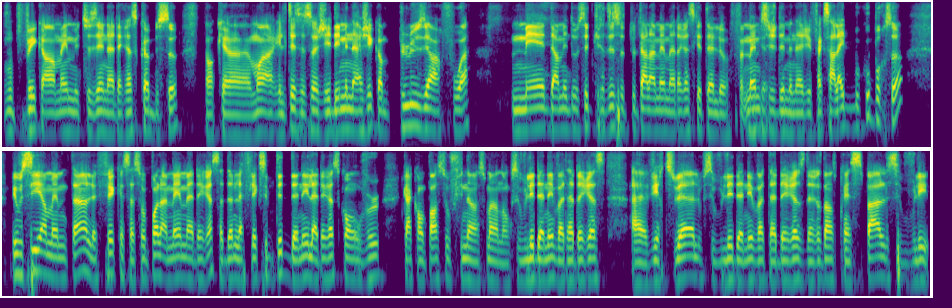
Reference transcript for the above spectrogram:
Vous pouvez quand même utiliser une adresse comme ça. Donc, moi, en réalité, c'est ça. J'ai déménagé comme plusieurs fois mais dans mes dossiers de crédit, c'est tout le temps la même adresse qui était là, même si j'ai déménagé. Fait que ça l'aide beaucoup pour ça. Mais aussi, en même temps, le fait que ça ne soit pas la même adresse, ça donne la flexibilité de donner l'adresse qu'on veut quand on passe au financement. Donc, si vous voulez donner votre adresse euh, virtuelle ou si vous voulez donner votre adresse de résidence principale, si vous voulez,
